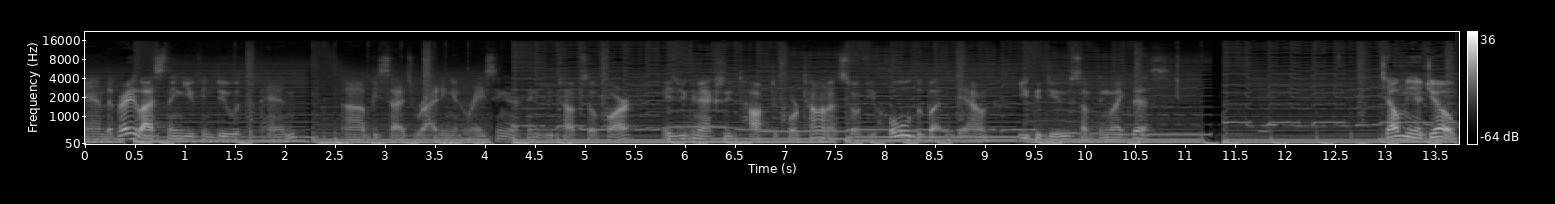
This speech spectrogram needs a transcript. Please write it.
And the very last thing you can do with the pen, uh, besides writing and erasing and the things we've talked so far, is you can actually talk to Cortana. So if you hold the button down, you could do something like this. Tell me a joke.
